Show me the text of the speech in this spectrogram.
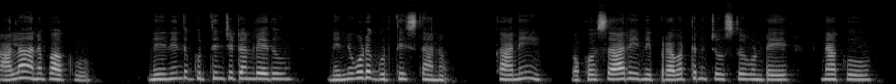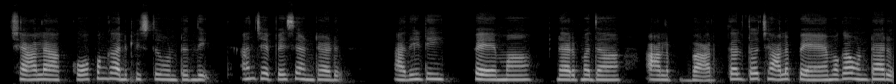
అలా అనపాకు నేనెందుకు గుర్తించటం లేదు? నిన్ను కూడా గుర్తిస్తాను. కానీ ఒక్కోసారి నీ ప్రవర్తన చూస్తూ ఉంటే నాకు చాలా కోపంగా అనిపిస్తూ ఉంటుంది అని చెప్పేసి అంటాడు. అదేంటి? ప్రేమ నర్మద వాళ్ళ భర్తలతో చాలా ప్రేమగా ఉంటారు.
